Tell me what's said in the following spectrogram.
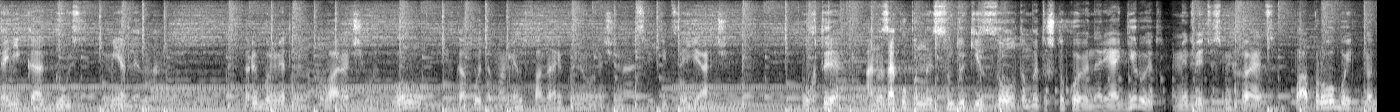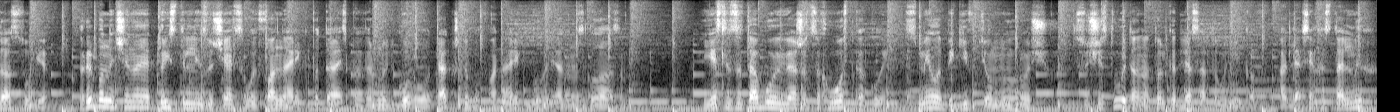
Да не как гусь, медленно. Рыба медленно поворачивает голову, и в какой-то момент фонарик у него начинает светиться ярче. Ух ты, а на закупанные сундуки с золотом эта штуковина реагирует? Медведь усмехается. Попробуй, на досуге. Рыба начинает пристально изучать свой фонарик, пытаясь повернуть голову так, чтобы фонарик был рядом с глазом. Если за тобой вяжется хвост какой, смело беги в темную рощу. Существует она только для сотрудников, а для всех остальных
